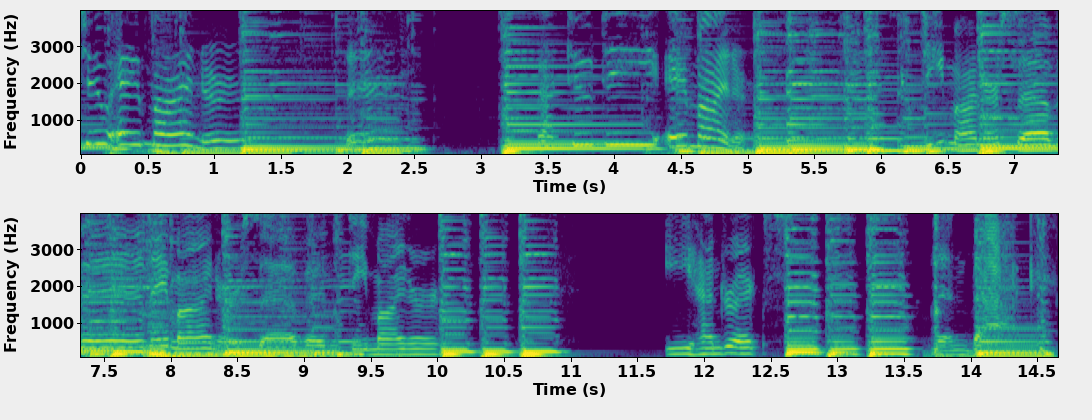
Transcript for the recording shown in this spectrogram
To A minor, then back to D, A minor. D minor 7, A minor 7, D minor, E Hendrix, then back.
